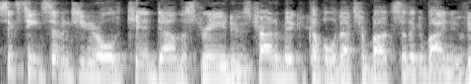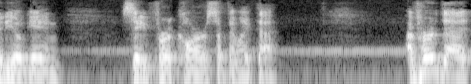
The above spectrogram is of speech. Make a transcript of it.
16, 17 year old kid down the street who's trying to make a couple of extra bucks so they can buy a new video game, save for a car or something like that. I've heard that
